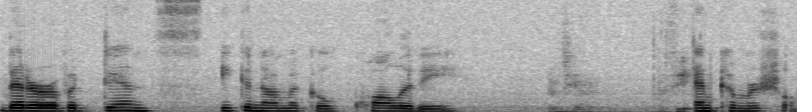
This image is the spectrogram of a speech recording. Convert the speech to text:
that are of a dense economical quality and commercial.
